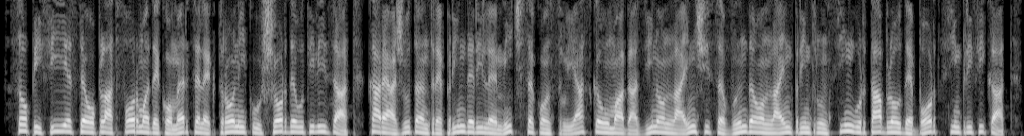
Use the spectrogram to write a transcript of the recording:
Sopifi este o platformă de comerț electronic ușor de utilizat, care ajută întreprinderile mici să construiască un magazin online și să vândă online printr-un singur tablou de bord simplificat.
